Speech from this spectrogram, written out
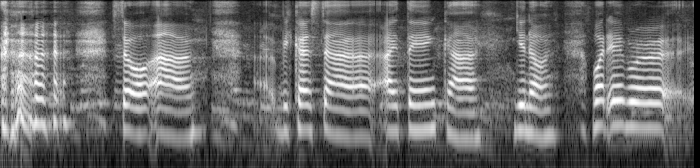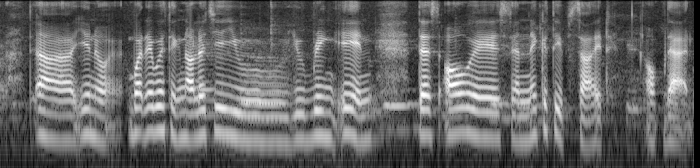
so, uh, because uh, I think, uh, you know, whatever, you know, whatever technology you, you bring in, there's always a negative side of that.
